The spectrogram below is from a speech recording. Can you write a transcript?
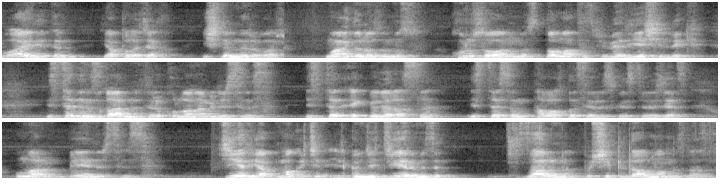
Bu ayrıyeten yapılacak işlemleri var. Maydanozumuz, kuru soğanımız, domates, biber, yeşillik. İstediğiniz garnitürü kullanabilirsiniz. İster ekmek arası, istersen tabakta servis göstereceğiz. Umarım beğenirsiniz. Ciğer yapmak için ilk önce ciğerimizin zarını bu şekilde almamız lazım.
